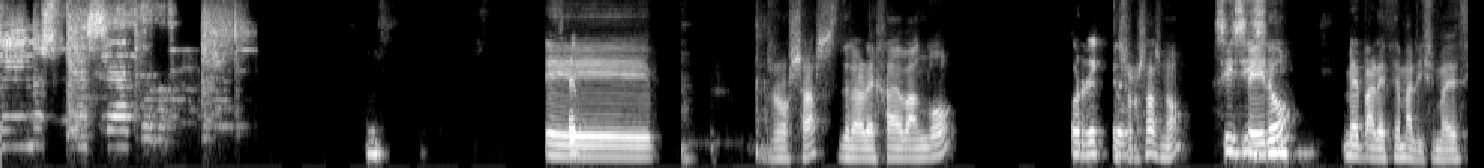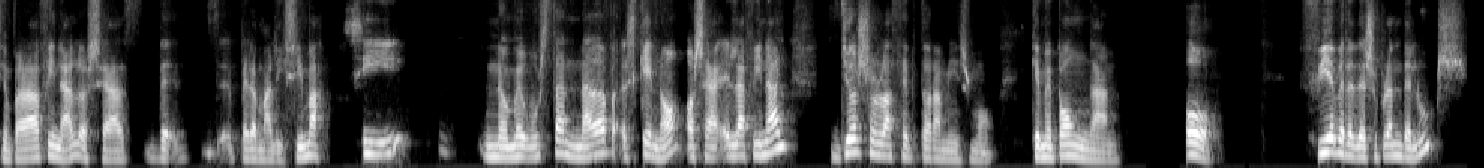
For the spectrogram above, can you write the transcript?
menos pensado. Eh, Rosas, de la oreja de Van Gogh. Correcto. Es Rosas, ¿no? Sí, sí, pero me parece malísima edición para la final, o sea, de- de- pero malísima. sí. No me gusta nada. Es que no, o sea, en la final yo solo acepto ahora mismo que me pongan o Fiebre de Supreme Deluxe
